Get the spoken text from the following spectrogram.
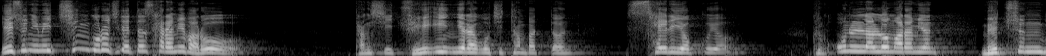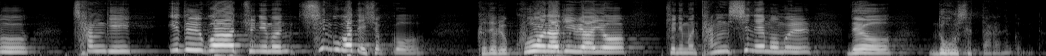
예수님이 친구로 지냈던 사람이 바로 당시 죄인이라고 지탄받던 세리였고요. 그리고 오늘날로 말하면 매춘부, 창기 이들과 주님은 친구가 되셨고 그들을 구원하기 위하여 주님은 당신의 몸을 내어 놓으셨다라는 겁니다.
